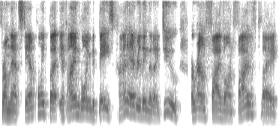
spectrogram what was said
from that standpoint. But if I'm going to base kind of everything that I do around five on five play,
